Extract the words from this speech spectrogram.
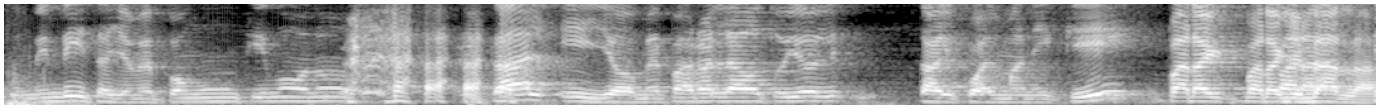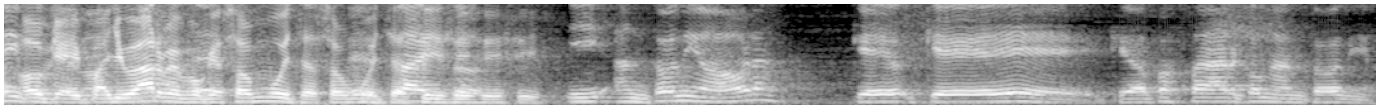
tú me invitas, yo me pongo un kimono y tal, y yo me paro al lado tuyo tal cual maniquí. para, para, quitarla, sí, ok, no- para ayudarme, porque son muchas, son muchas, sí, sí, sí, sí. Y Antonio, ahora, ¿qué, qué, qué va a pasar con Antonio?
